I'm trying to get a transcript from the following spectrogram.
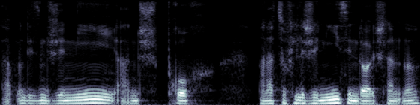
hat man diesen Genie-Anspruch. Man hat so viele Genies in Deutschland, ne?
